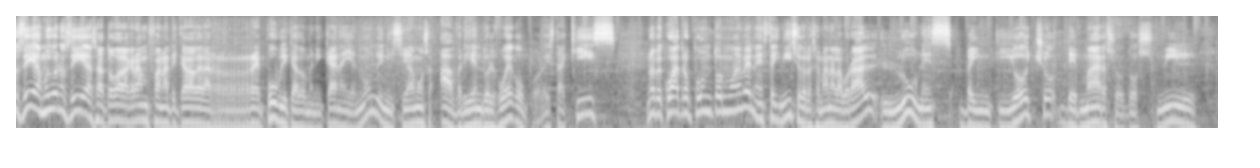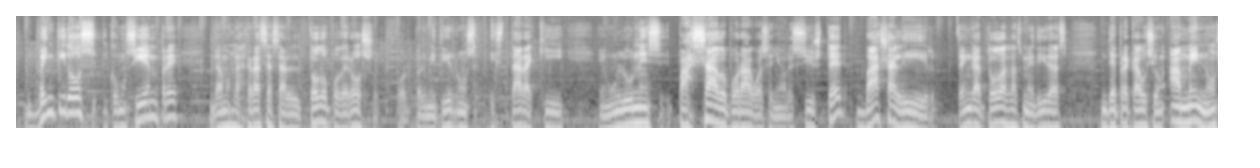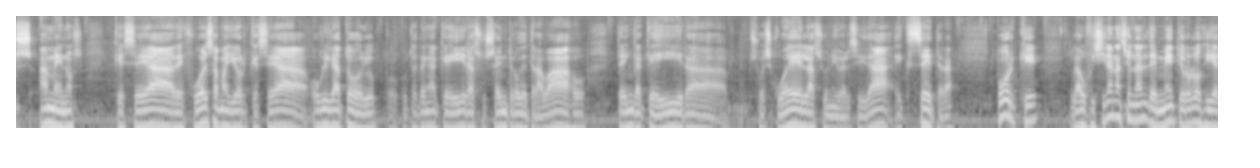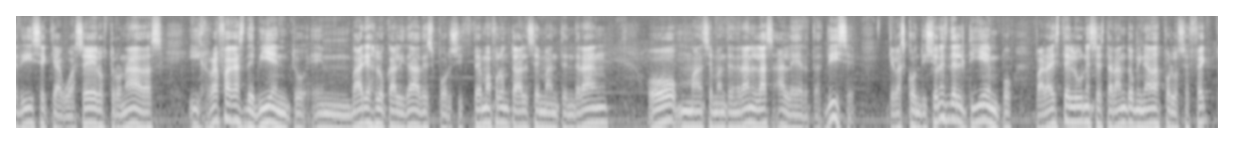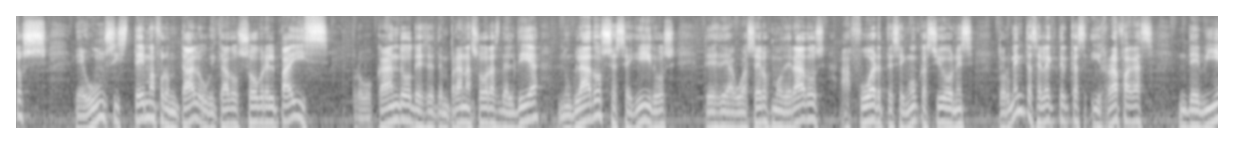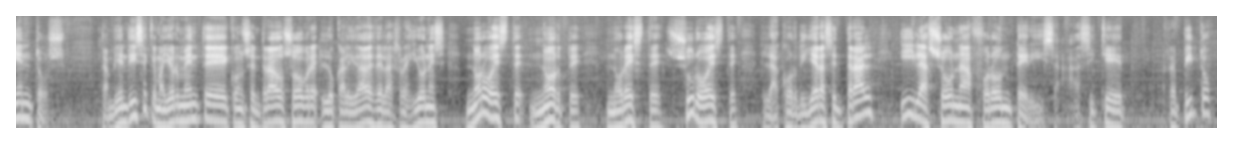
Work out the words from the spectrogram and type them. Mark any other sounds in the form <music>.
Buenos días, muy buenos días a toda la gran fanaticada de la República Dominicana y el mundo. Iniciamos abriendo el juego por esta Kiss 94.9 en este inicio de la semana laboral, lunes 28 de marzo 2022. Y como siempre, damos las gracias al Todopoderoso por permitirnos estar aquí en un lunes pasado por agua, señores. Si usted va a salir, tenga todas las medidas de precaución, a menos, a menos que sea de fuerza mayor, que sea obligatorio, porque usted tenga que ir a su centro de trabajo, tenga que ir a su escuela, su universidad, etcétera, porque la Oficina Nacional de Meteorología dice que aguaceros, tronadas y ráfagas de viento en varias localidades por sistema frontal se mantendrán o se mantendrán las alertas. Dice que las condiciones del tiempo para este lunes estarán dominadas por los efectos de un sistema frontal ubicado sobre el país, provocando desde tempranas horas del día nublados seguidos, desde aguaceros moderados a fuertes en ocasiones, tormentas eléctricas y ráfagas de vientos. También dice que mayormente concentrado sobre localidades de las regiones noroeste, norte, noreste, suroeste, la cordillera central y la zona fronteriza. Así que, repito,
